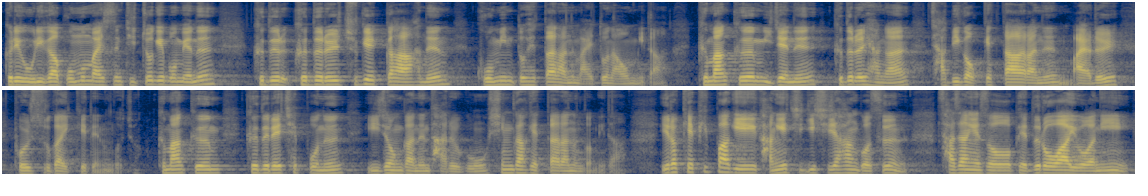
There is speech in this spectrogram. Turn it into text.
그리고 우리가 본문 말씀 뒤쪽에 보면은 그들 그들을 죽일까 하는 고민도 했다라는 말도 나옵니다. 그만큼 이제는 그들을 향한 자비가 없겠다라는 말을 볼 수가 있게 되는 거죠. 그만큼 그들의 체포는 이전과는 다르고 심각했다라는 겁니다. 이렇게 핍박이 강해지기 시작한 것은 사장에서 베드로와 요한이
